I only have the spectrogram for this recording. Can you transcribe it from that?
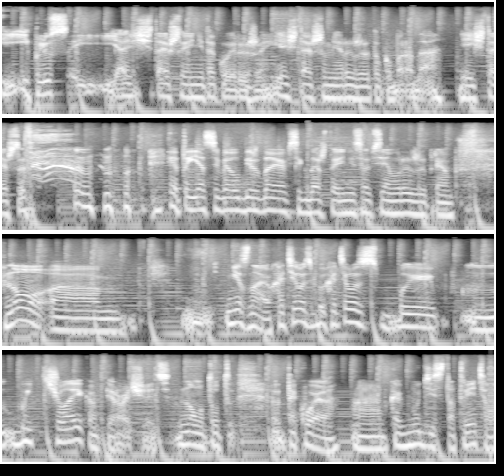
и, и плюс я считаю, что я не такой рыжий. Я считаю, что у меня рыжая только борода. Я считаю, что это, это я себя убеждаю всегда, что я не совсем рыжий прям. Ну, эм, не знаю, хотелось бы, хотелось бы быть человеком в первую очередь. Ну, тут такое, э, как буддист ответил,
